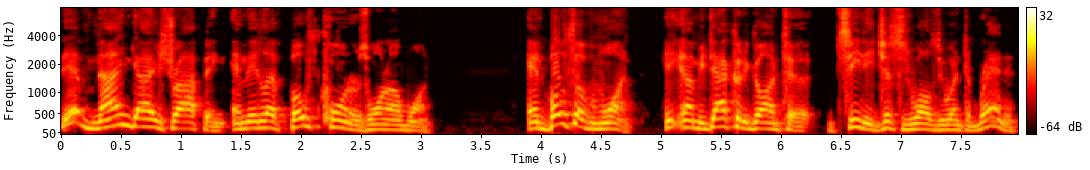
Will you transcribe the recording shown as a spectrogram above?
They have nine guys dropping and they left both corners one on one, and both of them won. He, I mean, Dak could have gone to CeeDee just as well as he went to Brandin.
